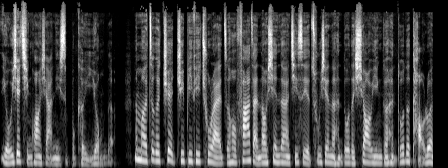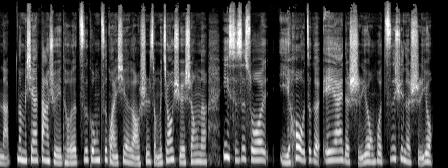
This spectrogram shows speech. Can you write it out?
有一些情况下你是不可以用的。那么这个 Chat GPT 出来之后，发展到现在，其实也出现了很多的效应跟很多的讨论啊。那么现在大学里头的资工资管系的老师怎么教学生呢？意思是说。以后这个 AI 的使用或资讯的使用，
